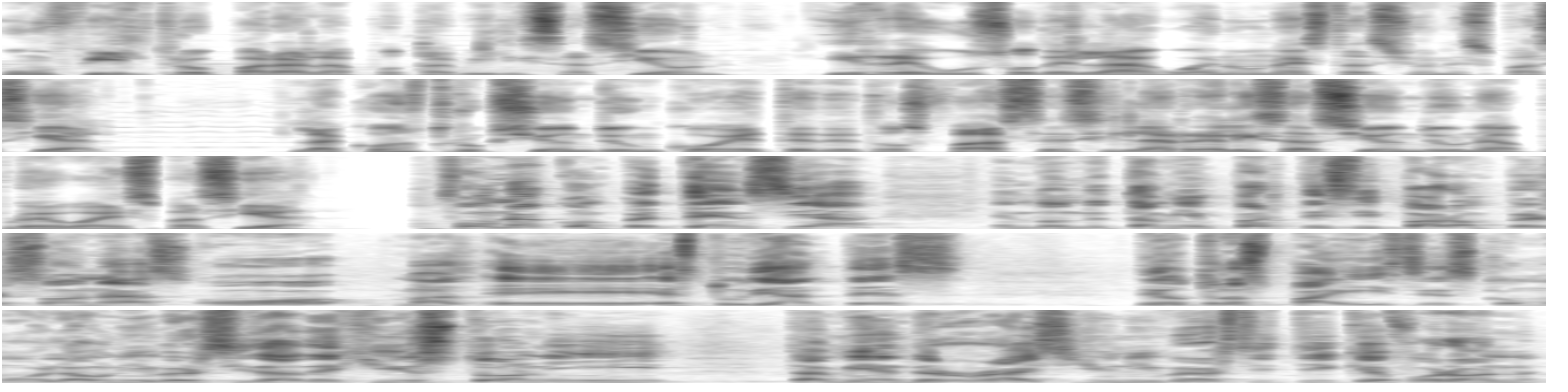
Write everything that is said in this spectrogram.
un filtro para la potabilización y reuso del agua en una estación espacial, la construcción de un cohete de dos fases y la realización de una prueba espacial. Fue una competencia en donde también participaron personas o eh, estudiantes de otros países, como la Universidad de Houston y también de Rice University, que fueron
